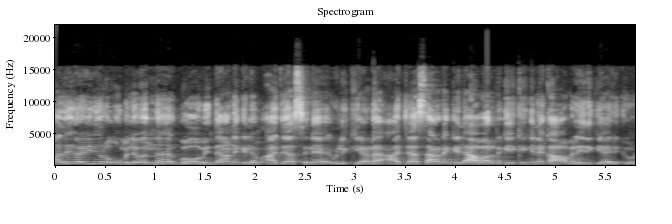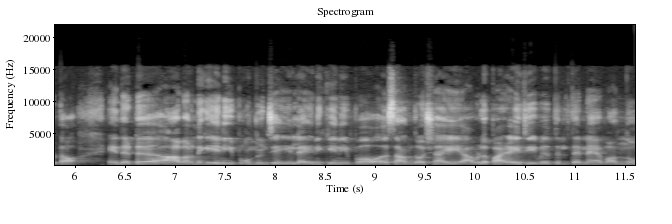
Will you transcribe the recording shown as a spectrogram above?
അത് കഴിഞ്ഞ് റൂമിൽ വന്ന് ഗോവിന്ദാണെങ്കിലും അജാസിനെ വിളിക്കുകയാണ്. അജാസ് ആണെങ്കിൽ അവർണികയ്ക്ക് ഇങ്ങനെ കാവലിരിക്കുകയായിരിക്കും കേട്ടോ. എന്നിട്ട് അവർണിക ഇനിയിപ്പോൾ ഒന്നും ചെയ്യില്ല. എനിക്ക് ഇനിയിപ്പോൾ സന്തോഷമായി അവൾ പഴയ ജീവിതത്തിൽ തന്നെ വന്നു.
